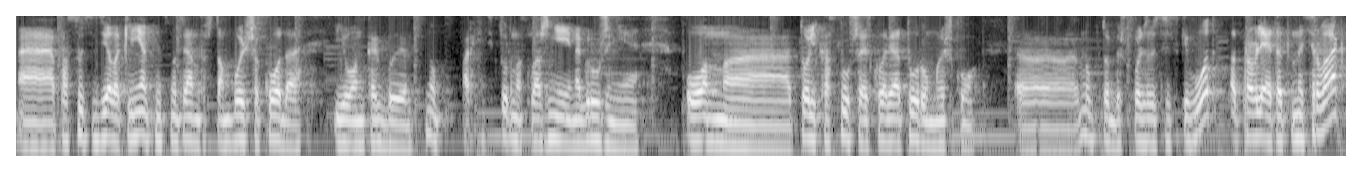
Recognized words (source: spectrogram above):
э, по сути дела, клиент, несмотря на то, что там больше кода, и он как бы ну, архитектурно сложнее нагруженнее, он э, только слушает клавиатуру, мышку, э, ну, то бишь пользовательский ввод, отправляет это на сервак,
